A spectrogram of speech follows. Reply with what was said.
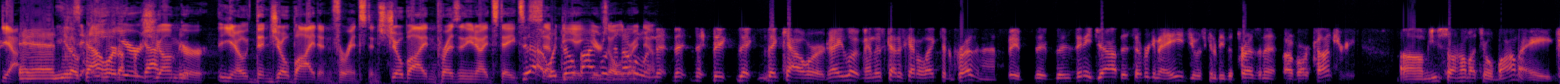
Yeah, And, you know, He's Cowherd, eight years younger, you know, than Joe Biden, for instance. Joe Biden, president of the United States, is Yeah, well, Joe seventy-eight Biden years old right now. that, that, that, that, Cowherd. Hey, look, man, this guy just got elected a president. If, if there's any job that's ever going to age you, it's going to be the president of our country. Um, you saw how much Obama aged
